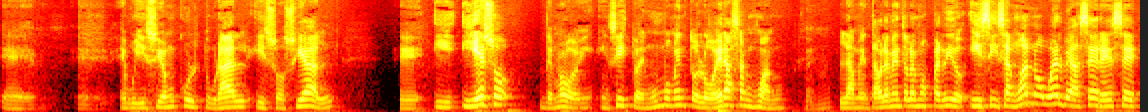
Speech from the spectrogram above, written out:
eh, eh, ebullición cultural y social. y, eso, de nuevo, insisto, en un momento lo era San Juan, lamentablemente lo hemos perdido. Y si San Juan no vuelve a ser ese,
